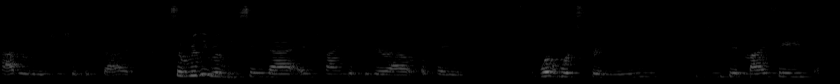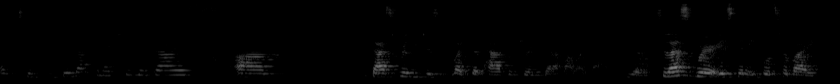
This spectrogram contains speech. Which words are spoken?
have a relationship with God. So really releasing that and trying to figure out okay, what works for me to deepen my faith and to deepen that connection with God. Um, that's really just like the path and journey that I'm on right now. yeah. So that's where it's been able to like,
